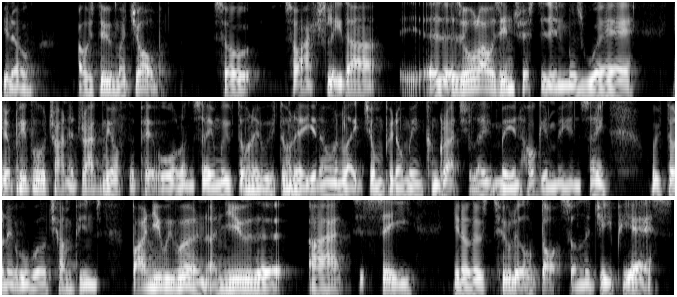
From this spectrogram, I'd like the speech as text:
You know, I was doing my job. So so actually, that as, as all I was interested in was where you know, people were trying to drag me off the pit wall and saying, We've done it, we've done it, you know, and like jumping on me and congratulating me and hugging me and saying, We've done it, we're world champions. But I knew we weren't. I knew that I had to see, you know, those two little dots on the GPS.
